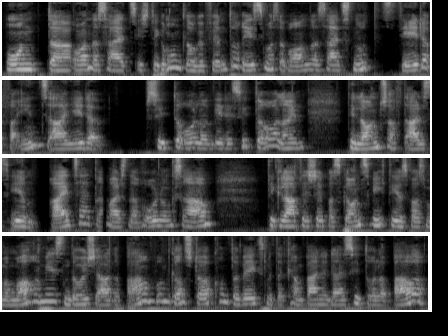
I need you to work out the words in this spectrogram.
Und äh, einerseits ist die Grundlage für den Tourismus, aber andererseits nutzt jeder Verein, auch jeder Südtiroler und jede Südtirolerin die Landschaft als ihren Freizeitraum, als Erholungsraum. ich glaube, das ist etwas ganz Wichtiges, was wir machen müssen. Da ist ja auch der Bauernbund ganz stark unterwegs mit der Kampagne der Südtiroler Bauer.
